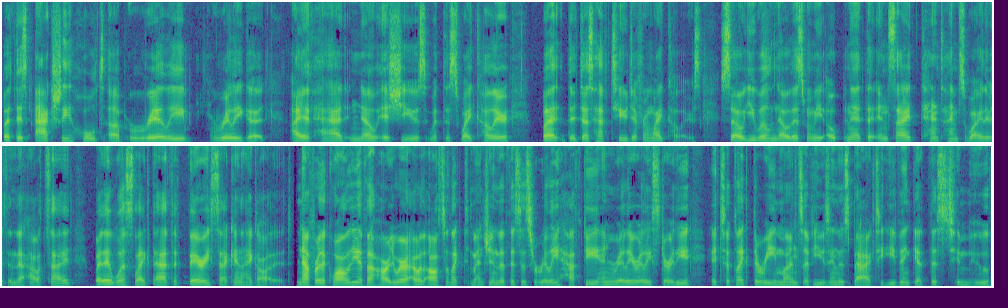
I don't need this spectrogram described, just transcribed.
but this actually holds up really, really good. I have had no issues with this white color but it does have two different white colors. So you will notice when we open it, the inside 10 times whiter than the outside, but it was like that the very second I got it. Now for the quality of the hardware, I would also like to mention that this is really hefty and really, really sturdy. It took like three months of using this bag to even get this to move.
